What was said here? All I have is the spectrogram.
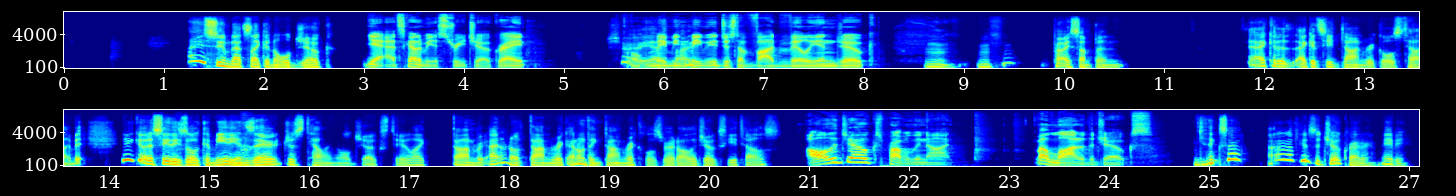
I assume that's like an old joke. Yeah, it's got to be a street joke, right? Sure, Or yeah, maybe probably, maybe just a vaudevillian joke. Hmm, mhm. probably something. I could I could see Don Rickles telling, but you go to see these old comedians; they're just telling old jokes too. Like Don, I don't know if Don Rick, I don't think Don Rickles read all the jokes he tells. All the jokes, probably not. A lot of the jokes. You think so? I don't know if he was a joke writer. Maybe.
